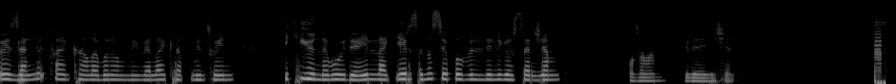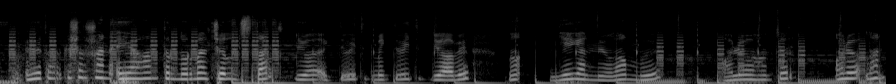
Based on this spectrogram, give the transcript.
O yüzden lütfen kanala abone olmayı ve like atmayı unutmayın. İki günde bu videoya 50 like gelirse nasıl yapılabildiğini göstereceğim. O zaman videoya geçelim. Evet arkadaşlar şu an AI Hunter normal challenge start diyor. Activated activated diyor abi. Na niye gelmiyor lan bu? Alo Hunter. Alo lan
